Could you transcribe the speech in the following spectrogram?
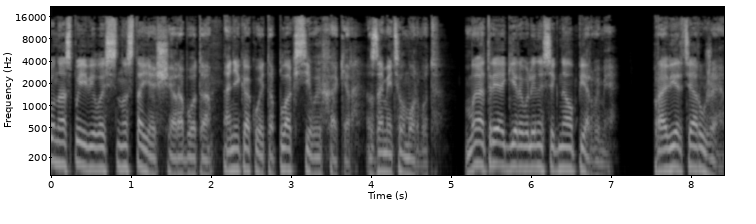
у нас появилась настоящая работа, а не какой-то плаксивый хакер», — заметил Морвуд. «Мы отреагировали на сигнал первыми. Проверьте оружие».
